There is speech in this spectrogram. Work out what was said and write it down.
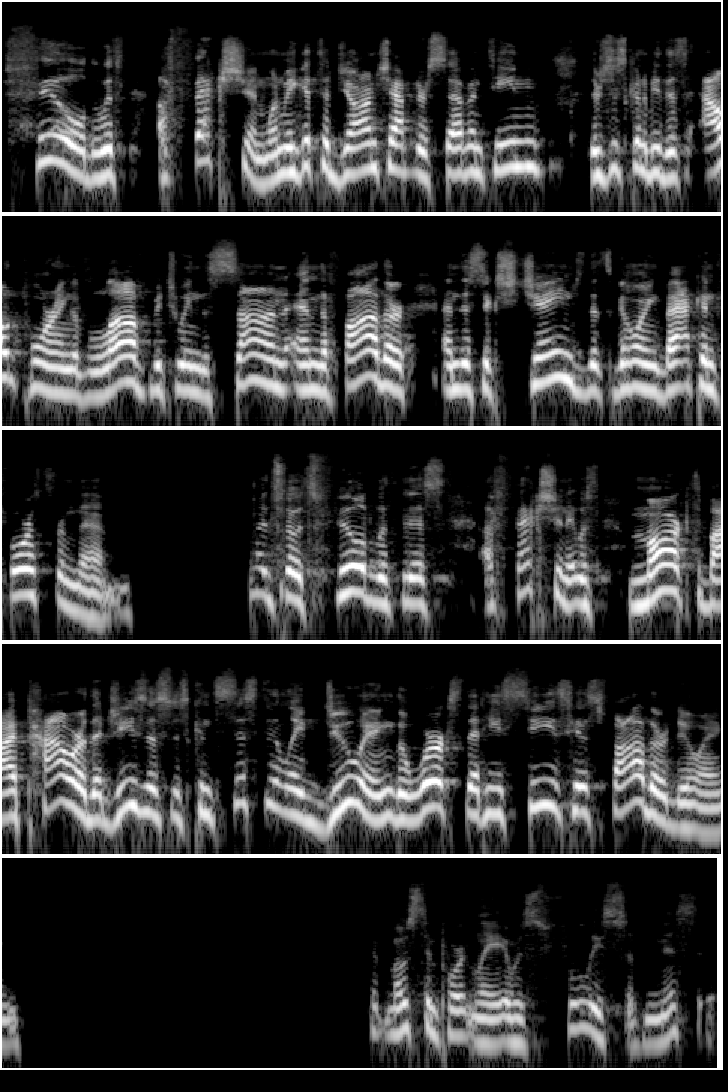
filled with affection. When we get to John chapter 17, there's just going to be this outpouring of love between the Son and the Father and this exchange that's going back and forth from them. And so it's filled with this affection. It was marked by power that Jesus is consistently doing the works that he sees his Father doing. But most importantly, it was fully submissive.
